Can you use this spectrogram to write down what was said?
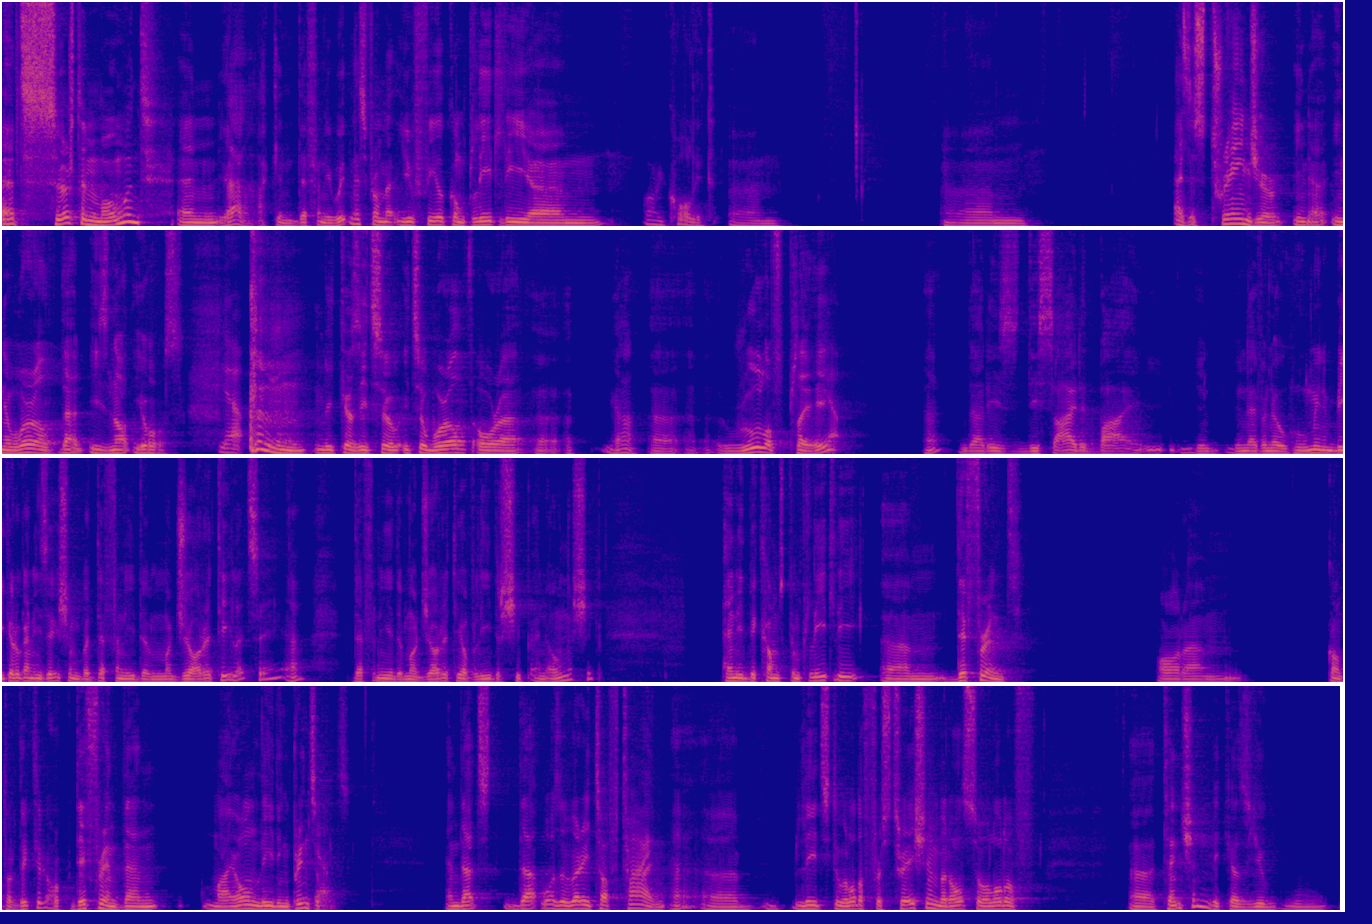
At certain moment, and yeah, I can definitely witness from that, you feel completely, um, what do you call it? Um, um, as a stranger in a, in a world that is not yours. Yeah. because it's a, it's a world or a, a, a yeah, a, a rule of play Yeah. huh, that is decided by you, you never know whom in a big organization, but definitely the majority, let's say, huh? definitely the majority of leadership and ownership, and it becomes completely um, different or um, contradictory or different than my own leading principles. And that's that was a very tough time. huh? Uh, leads to a lot of frustration, but also a lot of uh, tension because you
